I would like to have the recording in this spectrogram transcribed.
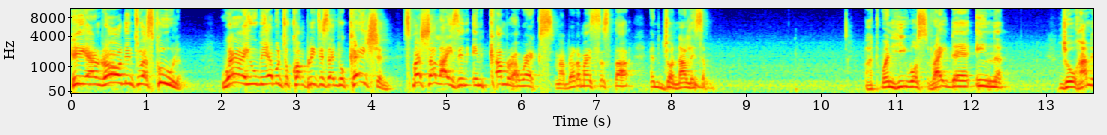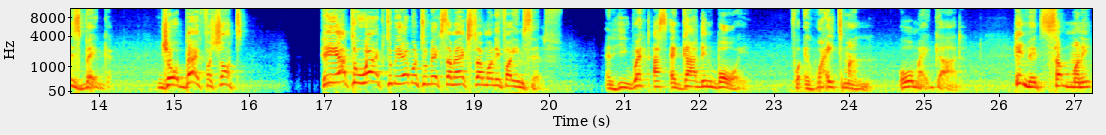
he enrolled into a school where he will be able to complete his education, specializing in camera works, my brother, my sister, and journalism. But when he was right there in Johannesburg, Joburg for short, he had to work to be able to make some extra money for himself. And he worked as a garden boy for a white man. Oh my God. He made some money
